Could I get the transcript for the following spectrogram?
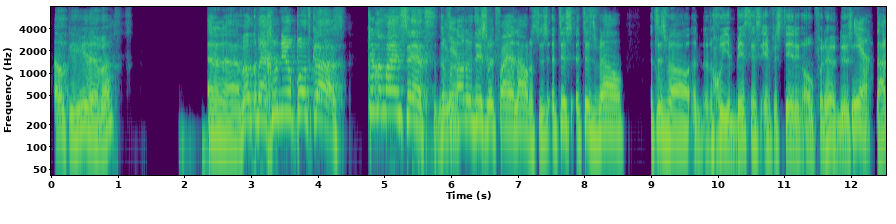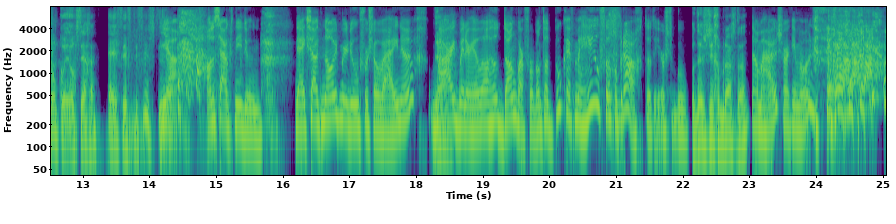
elke hier hebben. En dan, eh, welkom bij een gloednieuwe podcast. Killer Mindset. De. Fernando Edition met Fire Laurens. Dus het is, het is wel, het is wel een, een goede business investering ook voor hun. Dus daarom kon je ook zeggen, hey, 50-50. Ja, anders zou ik het niet doen. Nee, ik zou het nooit meer doen voor zo weinig. Maar Ja. ik ben er heel, wel heel dankbaar voor. Want dat boek heeft me heel veel gebracht, dat eerste boek. Wat heeft het je gebracht dan? Nou, mijn huis waar ik in woon.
